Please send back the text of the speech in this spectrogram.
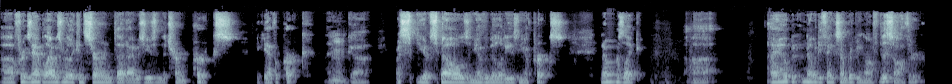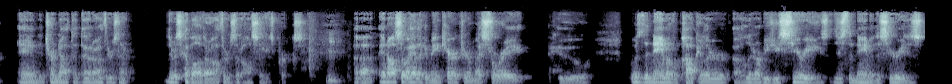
Uh, for example, I was really concerned that I was using the term perks. Like you have a perk, and mm. uh, you have spells, and you have abilities, and you have perks. And I was like, uh, I hope nobody thinks I'm ripping off this author. And it turned out that that author is not. There was a couple other authors that also use perks, mm. and also I had like a main character in my story who was the name of a popular uh, lit RPG series, just the name of the series.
